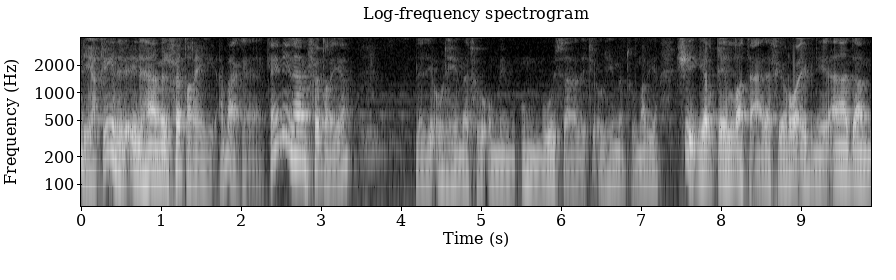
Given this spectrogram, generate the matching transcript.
اليقين الإلهام الفطري. كاين إلهام فطري الذي ألهمته أم أم موسى التي ألهمته مريم. شيء يلقي الله تعالى في روع ابن آدم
